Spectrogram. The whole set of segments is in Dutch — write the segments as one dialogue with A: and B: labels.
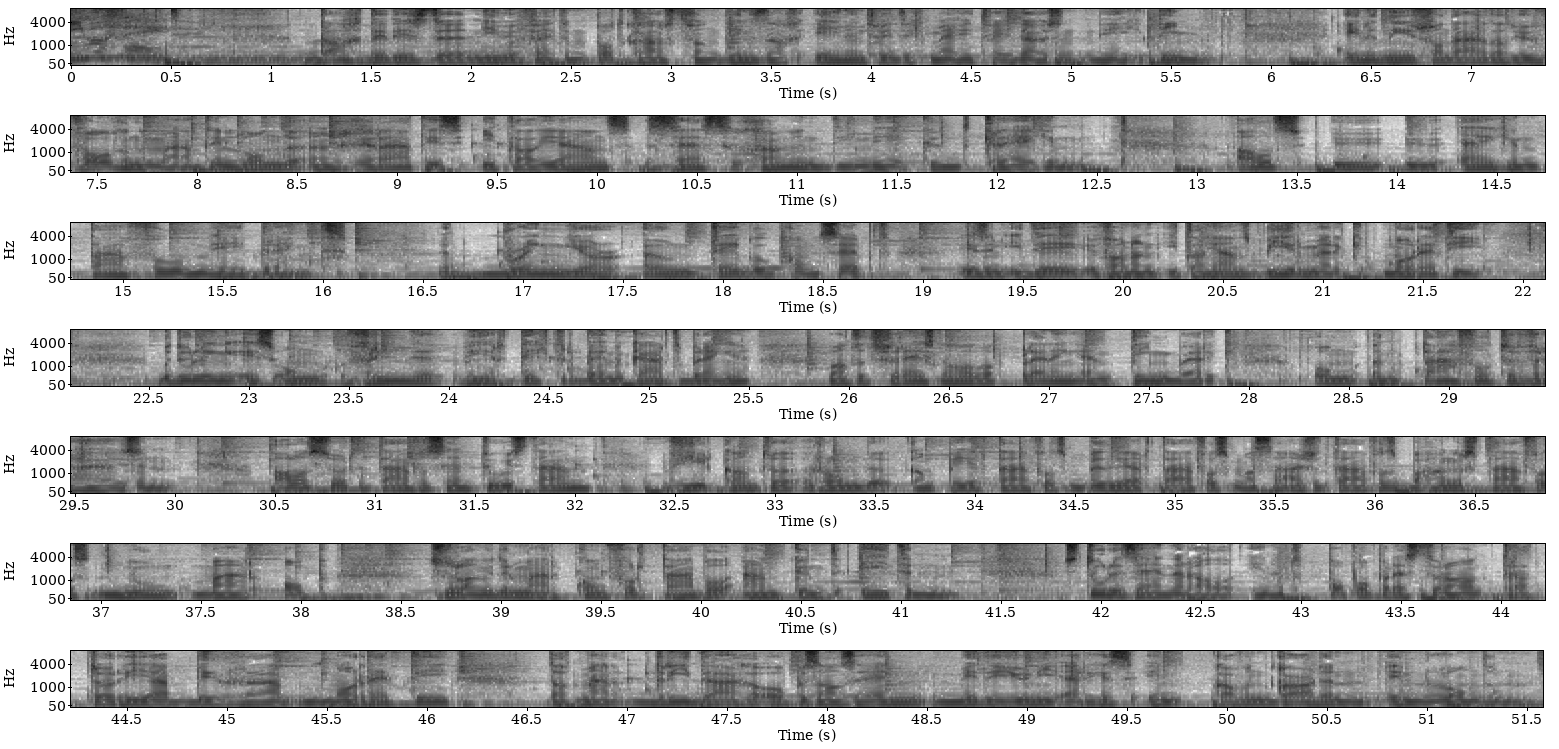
A: Nieuwe feiten.
B: Dag, dit is de Nieuwe Feiten podcast van dinsdag 21 mei 2019. In het nieuws vandaag dat u volgende maand in Londen een gratis Italiaans zesgangen diner kunt krijgen. Als u uw eigen tafel meebrengt. Het Bring Your Own Table concept is een idee van een Italiaans biermerk, Moretti. Bedoeling is om vrienden weer dichter bij elkaar te brengen, want het vereist nogal wat planning en teamwerk om een tafel te verhuizen. Alle soorten tafels zijn toegestaan: vierkante, ronde, kampeertafels, biljarttafels, massagetafels, behangerstafels, noem maar op, zolang u er maar comfortabel aan kunt eten. Stoelen zijn er al in het pop-up restaurant Trattoria Birra Moretti, dat maar drie dagen open zal zijn, midden juni ergens, in Covent Garden in Londen.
